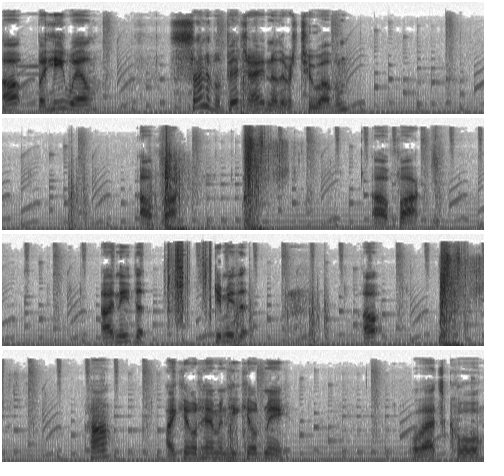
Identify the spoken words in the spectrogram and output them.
Oh, but he will. Son of a bitch, I didn't know there was two of them. Oh, fuck. Oh, fuck. I need the... Give me the... Oh. Huh? I killed him and he killed me. Well, that's cool.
